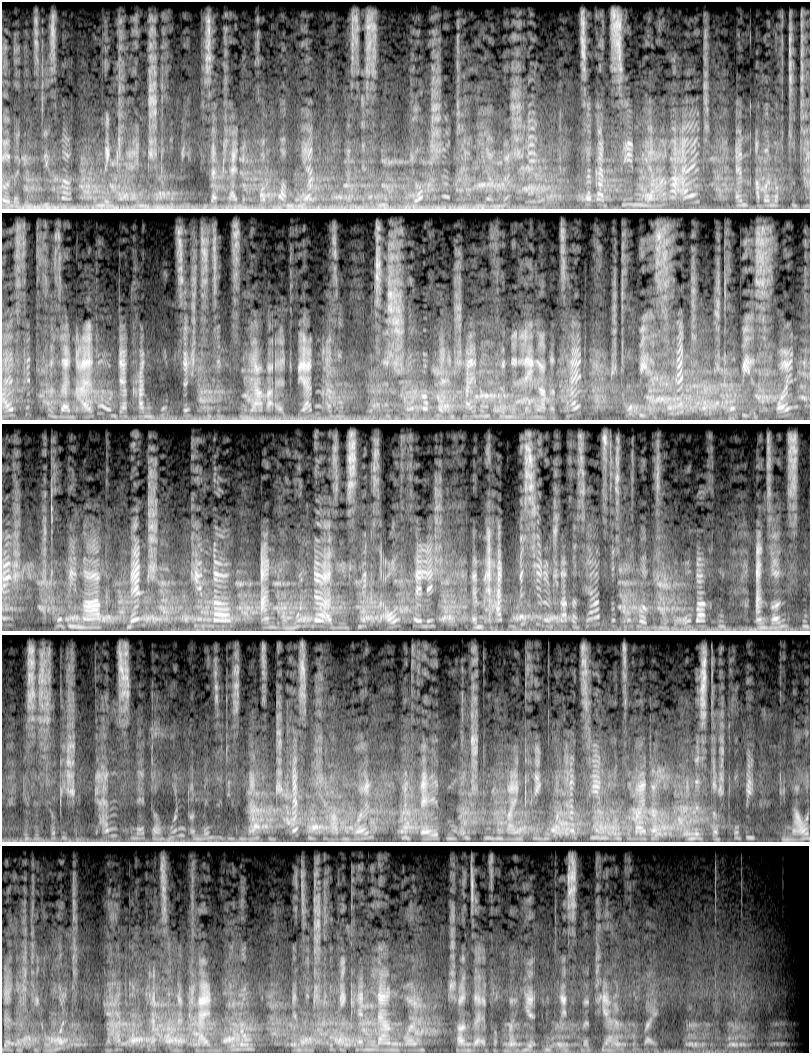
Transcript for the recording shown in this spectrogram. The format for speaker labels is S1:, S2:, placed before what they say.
S1: So, und da geht es diesmal um den kleinen Struppi. Dieser kleine Pompom hier, das ist ein Yorkshire Terrier Mischling, circa 10 Jahre alt, ähm, aber noch total fit für sein Alter und der kann gut 16, 17 Jahre alt werden. Also das ist schon noch eine Entscheidung für eine längere Zeit. Struppi ist fit, Struppi ist freundlich, Struppi mag Menschen, Kinder, andere Hunde, also ist nichts auffällig. Ähm, er hat ein bisschen ein schwaches Herz, das muss man ein bisschen beobachten. Ansonsten ist es wirklich ein ganz netter Hund und wenn Sie diesen ganzen Stress nicht haben wollen, mit Welpen und Stuben reinkriegen und erziehen und so weiter, dann ist der Struppi genau der richtige Hund. Der hat auch Platz in der kleinen Wohnung. Wenn Sie einen Struppi kennenlernen wollen, schauen Sie einfach mal hier im Dresdner Tierheim vorbei.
